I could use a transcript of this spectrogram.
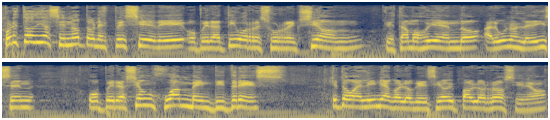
Por estos días se nota una especie de operativo resurrección que estamos viendo. Algunos le dicen Operación Juan 23. Esto va en línea con lo que decía hoy Pablo Rossi, ¿no?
